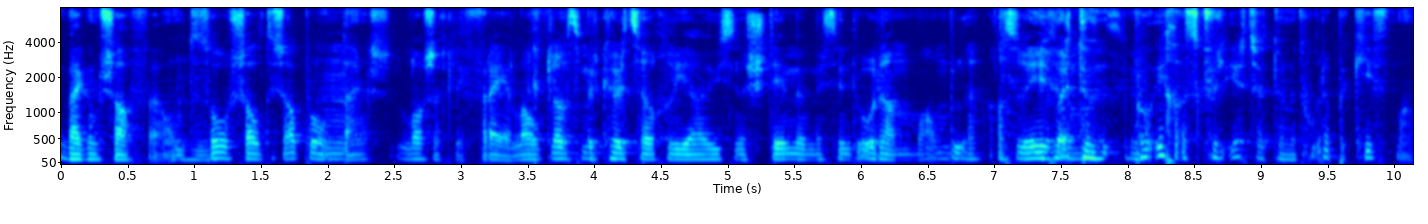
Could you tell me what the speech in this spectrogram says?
wegen dem Arbeiten. Und Mhm. so schaltest du ab Bro, und Mhm. denkst, lass ein bisschen freien Ich Lauf. glaube, man hört es auch ein bisschen an unseren Stimmen. Wir sind nur am Mumblen. Also ich. Wir Bro, ich habe das Gefühl, ihr zwei tun nicht hure bekifft, man.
